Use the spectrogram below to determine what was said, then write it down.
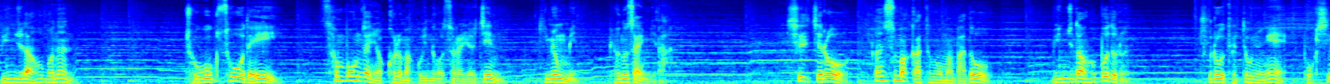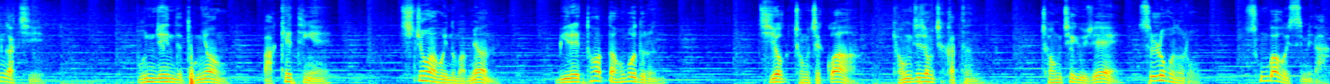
민주당 후보는 조국 소호대의 선봉장 역할을 맡고 있는 것으로 알려진 김용민 변호사입니다. 실제로 현수막 같은 것만 봐도 민주당 후보들은 주로 대통령의 복신같이 문재인 대통령 마케팅에 치중하고 있는 반면 미래통합당 후보들은 지역 정책과 경제 정책 같은 정책 유지의 슬로건으로 승부하고 있습니다.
